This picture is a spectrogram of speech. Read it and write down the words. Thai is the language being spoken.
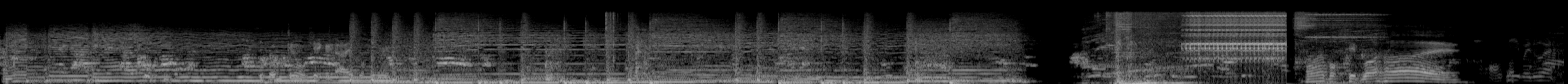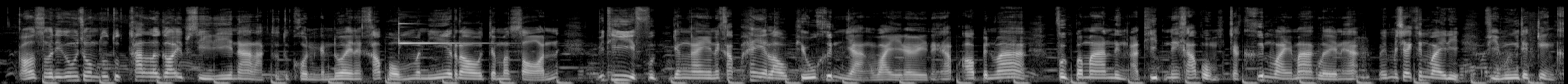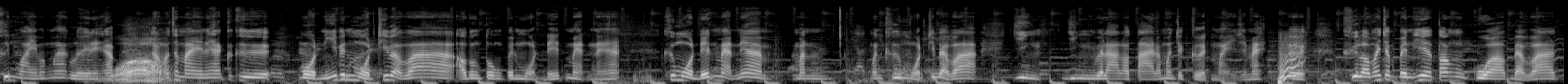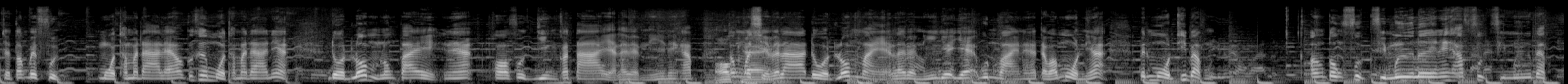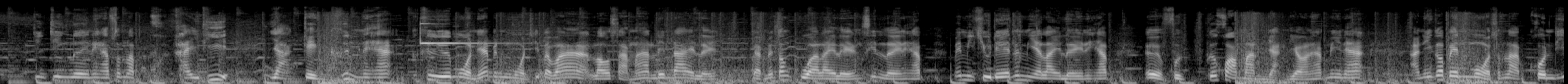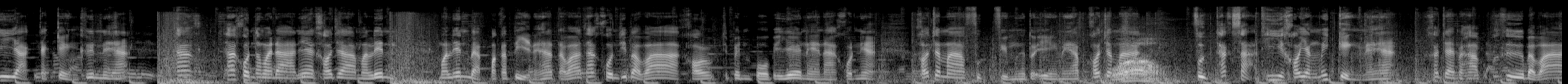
หมดจะเป็นเกี่ยวกับไอ้พวกนี้เฮ้ยบอกผิดว่าเฮ้ย ก็สวัสดีคุณผู้ชมทุกๆท่านแล้วก็ FC ที่น่ารักทุกๆคนกันด้วยนะครับผมวันนี้เราจะมาสอนวิธีฝึกยังไงนะครับให้เราพิ้วขึ้นอย่างไวเลยนะครับ เอาเป็นว่าฝึกประมาณ 1 อาทิตย์นะครับผมจะขึ้นไวมากเลยนะฮะไม่ไม่ใช่ขึ้นไวดิฝีมือจะเก่งขึ้นไวมากๆเลยนะครับถามว่าทำไมนะฮะก็คือโหมดนี้เป็นโหมดที่แบบว่าเอาตรงๆเป็นโหมดเดทแมทนะฮะ คือโหมดเดทแมทเนี่ยมันมันคือโหมดที่แบบว่ายิงยิงเวลาเราตายแล้วมันจะเกิดใหม่ใช่ไหมเออคือเราไม่จำเป็นที่จะต้องกลัวแบบว่าจะต้องไปฝึกโหมดธรรมดาแล้วก็คือโหมดธรรมดาเนี่ยโดดล่มลงไปนะฮะพอฝึกยิงก็ตายอะไรแบบนี้นะครับต้องมาเสียเวลาโดดล่มใหม่อะไรแบบนี้เยอะแยะวุ่นวายนะฮะแต่ว่าโหมดเนี้ยเป็นโหมดที่แบบเอาตรงๆฝึกฝีมือเลยนะครับ ฝึกฝีมือแบบจริง ๆ เลยนะครับสำหรับใครที่ อยากเก่งขึ้นนะฮะก็คือโหมดเนี้ยเป็นโหมดที่แบบว่าเราสามารถเล่นได้เลย แบบไม่ต้องกลัวอะไรเลยทั้งสิ้นเลยนะครับไม่มีคิวเดทไม่มีอะไรเลยนะครับเออฝึกเพื่อความมันอย่างเดียวนะครับนี่นะฮะอันนี้ก็เป็นโหมดสำหรับคนที่อยากจะเก่งขึ้นนะฮะถ้าถ้าคนธรรมดาเนี่ยเขาจะมาเล่นมาเล่นแบบปกตินะฮะแต่ว่าถ้าคนที่แบบว่าเขาจะเป็นโปรเพลเยอร์ในอนาคตเนี่ยเขาจะมาฝึกฝีมือตัวเองนะครับเขาจะมาฝึกทักษะที่เขายังไม่เก่งนะฮะ เข้าใจไหมครับก็คือแบบว่า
